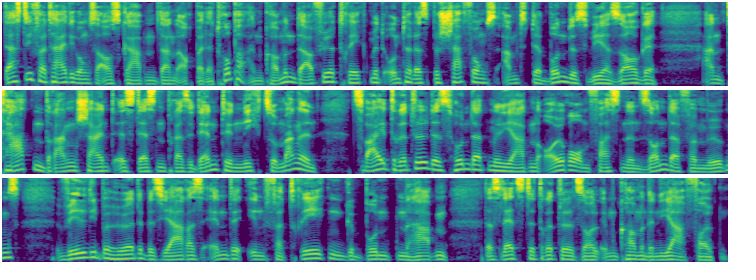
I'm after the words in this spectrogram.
Dass die Verteidigungsausgaben dann auch bei der Truppe ankommen, dafür trägt mitunter das Beschaffungsamt der Bundeswehr Sorge. An Tatendrang scheint es dessen Präsidentin nicht zu mangeln. Zwei Drittel des 100 Milliarden Euro umfassenden Sondervermögens will die Behörde bis Jahresende in Verträgen gebunden haben. Das letzte Drittel soll im kommenden Jahr folgen.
